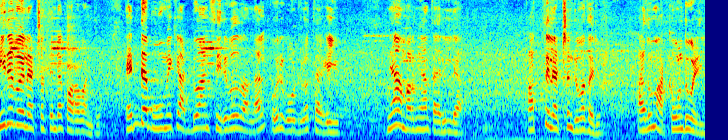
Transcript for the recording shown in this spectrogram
ഇരുപത് ലക്ഷത്തിന്റെ കുറവുണ്ട്. എന്റെ ഭൂമിക്ക് അഡ്വാൻസ് ഇരുപത് തന്നാൽ ഒരു കോടി രൂപ തികയും. ഞാൻ പറഞ്ഞു ഞാൻ തരില്ല. പത്ത് ലക്ഷം രൂപ തരും. അതും അക്കൗണ്ട് വഴി.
